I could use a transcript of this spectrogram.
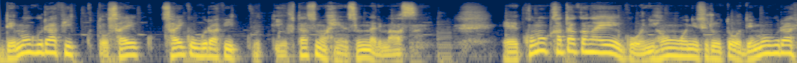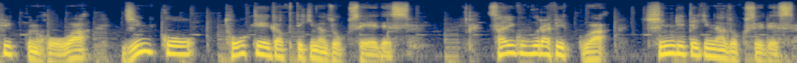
デモグラフィックとサイコグラフィックっていう2つの変数になります。えこのカタカナ英語を日本語にすると、デモグラフィックの方は人口統計学的な属性です。サイコグラフィックは心理的な属性です。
